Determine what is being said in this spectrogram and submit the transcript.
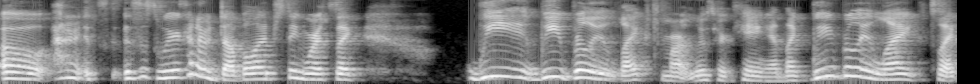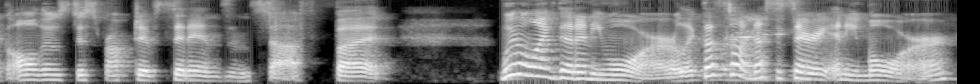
oh, I don't. It's it's this weird kind of double edged thing where it's like we we really liked Martin Luther King and like we really liked like all those disruptive sit-ins and stuff, but we don't like that anymore. Like that's not necessary anymore.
